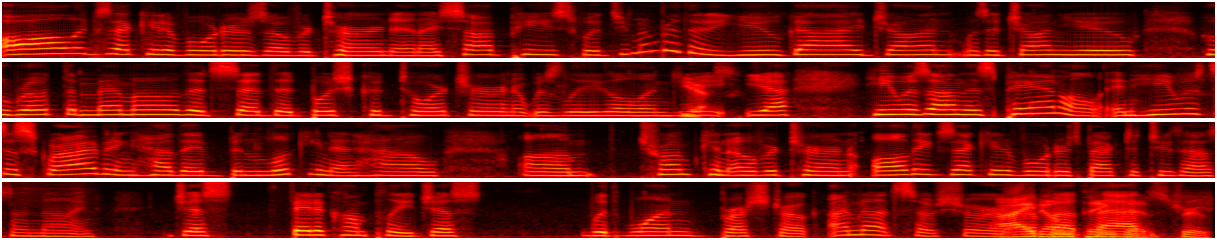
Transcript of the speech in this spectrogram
all executive orders overturned, and I saw a piece with. Do you remember the Yoo guy, John? Was it John Yoo who wrote the memo that said that Bush could torture and it was legal? And Yes. yeah, he was on this panel, and he was describing how they've been looking at how um, Trump can overturn all the executive orders back to 2009, just fait accompli, just with one brushstroke. I'm not so sure. I don't think that. that's true.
